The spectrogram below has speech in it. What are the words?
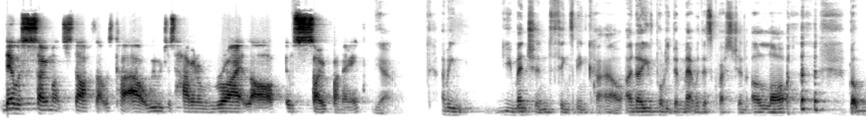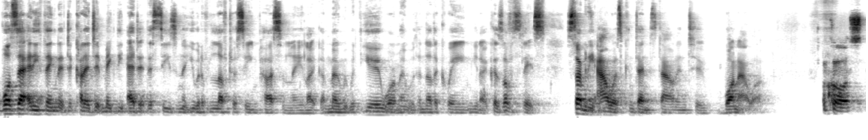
there was so much stuff that was cut out. We were just having a right laugh. It was so funny. Yeah. I mean, you mentioned things being cut out. I know you've probably been met with this question a lot, but was there anything that did, kind of did make the edit this season that you would have loved to have seen personally, like a moment with you or a moment with another queen? You know, because obviously it's so many hours condensed down into one hour. Of course.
